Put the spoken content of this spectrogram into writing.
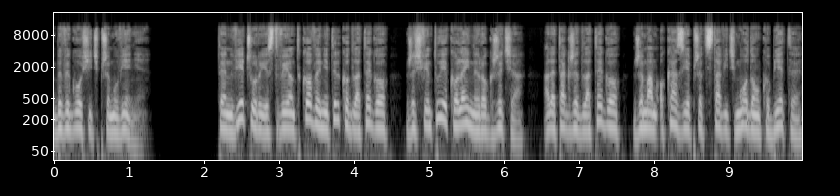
by wygłosić przemówienie. Ten wieczór jest wyjątkowy nie tylko dlatego, że świętuję kolejny rok życia, ale także dlatego, że mam okazję przedstawić młodą kobietę,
